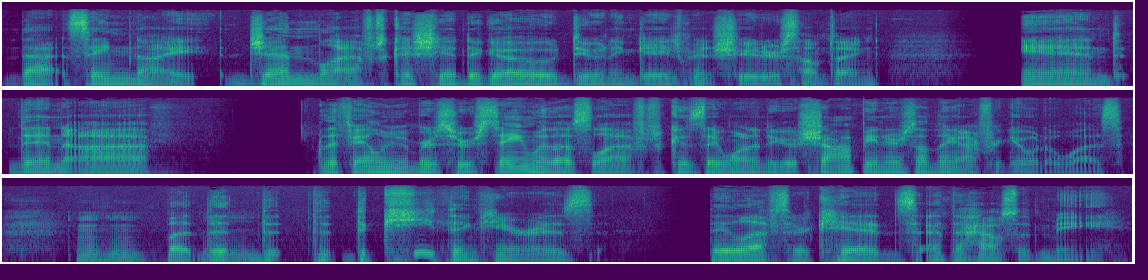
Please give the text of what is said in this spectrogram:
that same night, Jen left because she had to go do an engagement shoot or something. And then uh, the family members who were staying with us left because they wanted to go shopping or something. I forget what it was. Mm-hmm. But the, Mhm. the, the, the key thing here is they left their kids at the house with me.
